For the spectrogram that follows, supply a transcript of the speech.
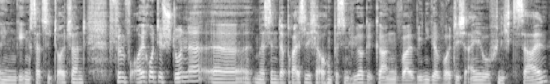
im Gegensatz zu Deutschland. Fünf Euro die Stunde. Äh, wir sind da preislich auch ein bisschen höher gegangen, weil weniger wollte ich eigentlich nicht zahlen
